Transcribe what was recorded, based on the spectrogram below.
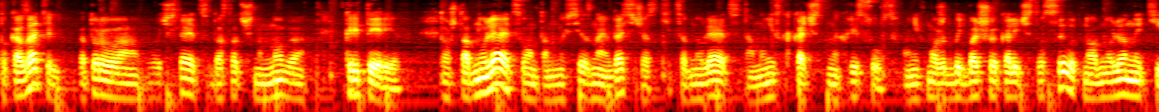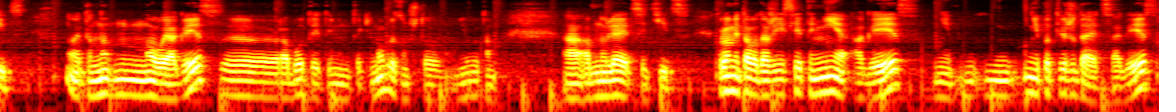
показатель, у которого вычисляется достаточно много критериев. Потому что обнуляется он там, мы все знаем, да, сейчас ТИЦ обнуляется там у низкокачественных ресурсов. У них может быть большое количество ссылок, но обнуленный ТИЦ. Ну, это новый АГС э, работает именно таким образом, что у него там а, обнуляется ТИЦ. Кроме того, даже если это не АГС, не, не подтверждается АГС,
